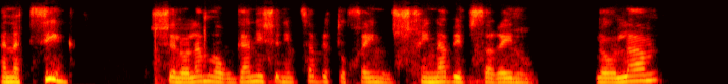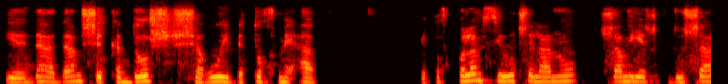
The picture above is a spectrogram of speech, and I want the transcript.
הנציג של עולם האורגני שנמצא בתוכנו, שכינה בבשרנו. לעולם ידע אדם שקדוש שרוי בתוך מאיו. בתוך כל המציאות שלנו, שם יש קדושה,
